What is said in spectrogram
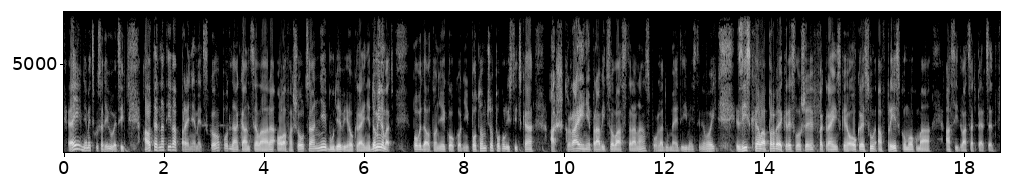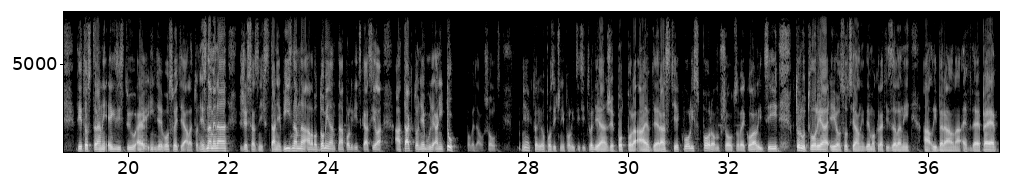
Hej, v Nemecku sa dejú veci. Alternatíva pre Nemecko podľa kancelára Olafa Šolca nebude v jeho krajine dominovať. Povedal to niekoľko dní potom, čo populistická až krajine pravicová strana z pohľadu médií mainstreamových získala prvé kreslo šéfa krajinského okresu a v prieskumoch má asi 20%. Tieto strany existujú aj inde vo svete, ale to neznamená, že sa z nich stane významná alebo dominantná politická sila. A tak to nebude ani tu, povedal Scholz. Niektorí opoziční politici tvrdia, že podpora AFD rastie kvôli sporom v Šolcovej koalícii, ktorú tvoria jeho sociálni demokrati zelení a liberálna FDP.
